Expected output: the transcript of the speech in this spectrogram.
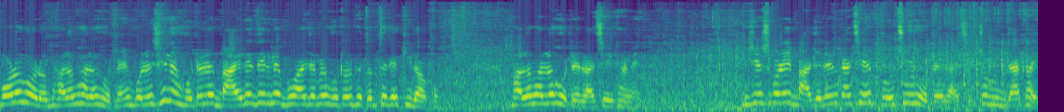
বড় বড়, ভালো ভালো হোটেল। আমি বলেছি না, হোটেলের বাইরে দেখলে বোঝা যাবে হোটেল ভেতর থেকে কীরকম ভালো ভালো হোটেল আছে এখানে। বিশেষ করে এই বাজারের কাছে প্রচুর হোটেল আছে। চলুন দেখাই।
